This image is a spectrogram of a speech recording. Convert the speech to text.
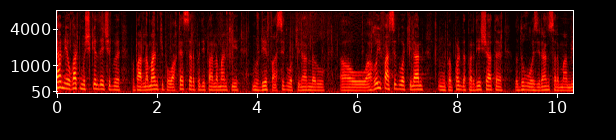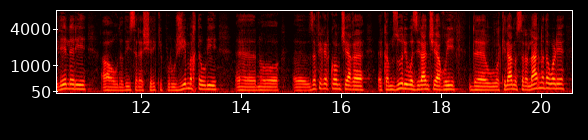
دا یو غټ مشکل دی چې په پارلمان کې په واقعیت سره په دې پارلمان کې موږ ډیر فاسد وکیلان لرو او هغوی فاسد وکیلان په پړ د پردې شاته د دغو وزیرانو سره معاملې لري او د دوی سره شریکې پروژې مخته وړي نو زه فکر کوم چې هغه کمزوري وزیران چې هغوی د وکیلانو سره لار نه ده وړې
